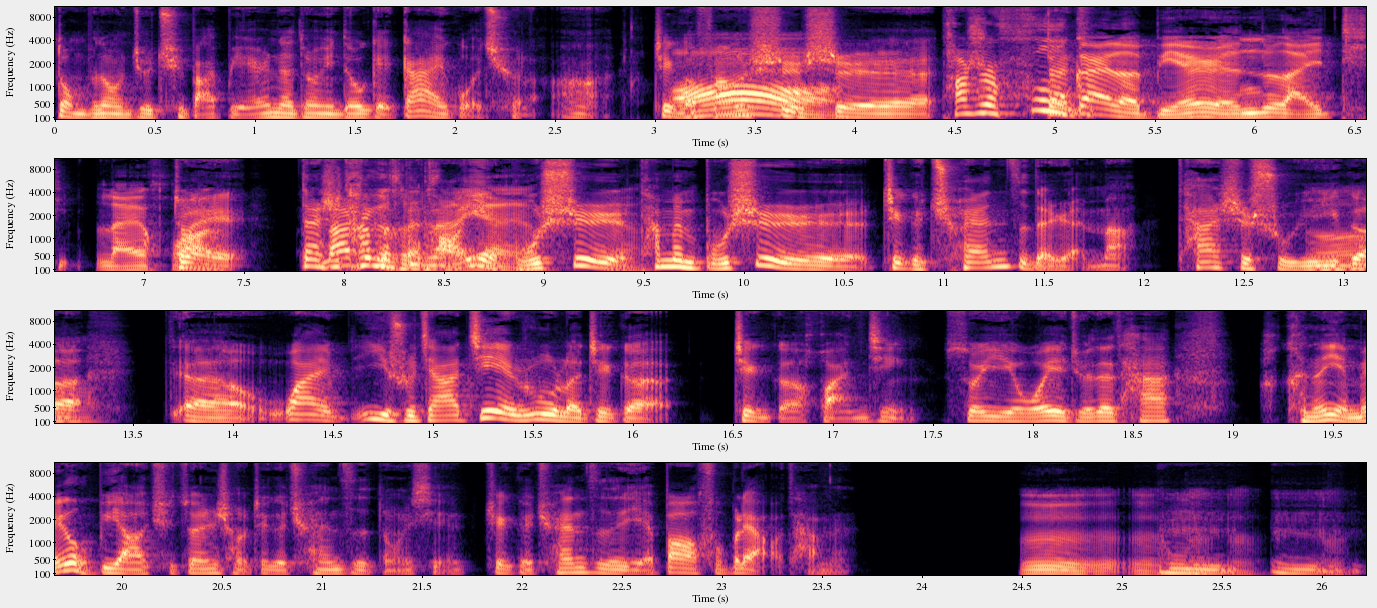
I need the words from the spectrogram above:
动不动就去把别人的东西都给盖过去了啊！这个方式是，他是覆盖了别人来提来画。对，但是他们本来也不是，他们不是这个圈子的人嘛，他是属于一个呃外艺术家介入了这个这个环境，所以我也觉得他可能也没有必要去遵守这个圈子的东西，这个圈子也报复不了他们。嗯嗯嗯嗯嗯。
